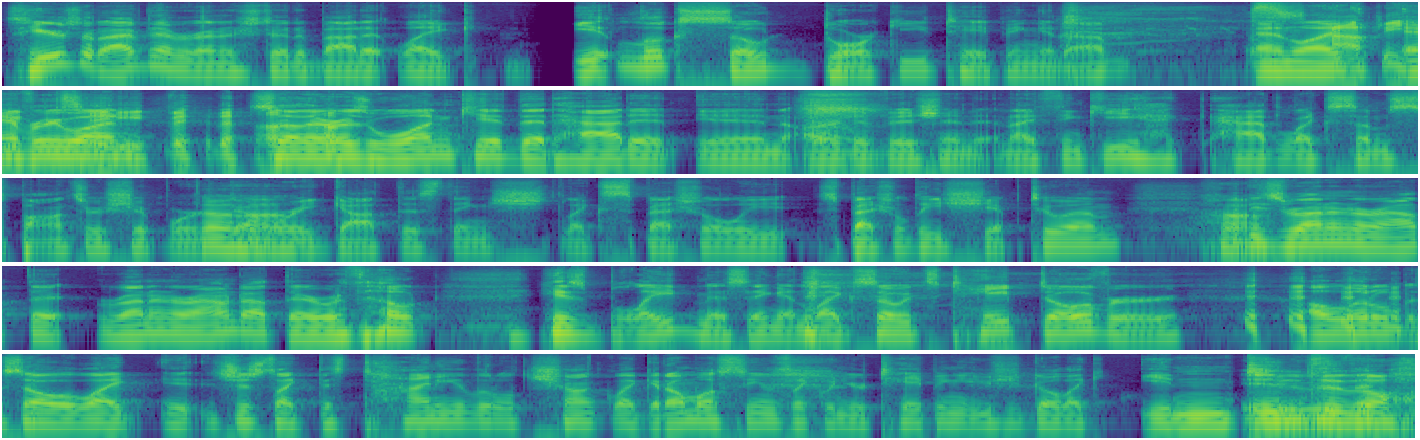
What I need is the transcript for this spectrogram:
so here's what I've never understood about it. Like, it looks so dorky taping it up. And like everyone, so there was one kid that had it in our division, and I think he ha- had like some sponsorship work done Uh-huh. where he got this thing sh- like specially specialty shipped to him. But he's running around there, running around out there without his blade missing, and like so it's taped over a little bit. So like it's just like this tiny little chunk. Like it almost seems like when you're taping it, you should go like into, Into the, the hole.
